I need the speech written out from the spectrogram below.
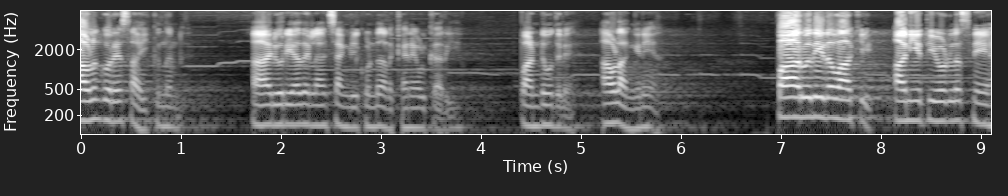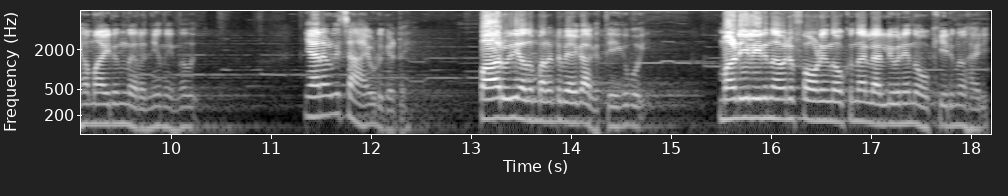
അവളും കുറേ സഹിക്കുന്നുണ്ട്. ആരും അറിയാതെല്ലാം ചങ്കിൽ കൊണ്ട് നടക്കാനേ അവൾക്കറിയും. പണ്ട് മുതലേ അവൾ അങ്ങനെയാ. പാർവതിയുടെ വാക്കിൽ അനിയത്തിയോടുള്ള സ്നേഹമായിരുന്നു നിറഞ്ഞു നിന്നത്. ഞാൻ അവൾക്ക് ചായ കൊടുക്കട്ടെ? പാർവതി അതും പറഞ്ഞിട്ട് വേഗം അകത്തേക്ക് പോയി. മടിയിലിരുന്ന് അവന് ഫോണിൽ നോക്കുന്ന ലല്ലുവിനെ നോക്കിയിരുന്നു ഹരി.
